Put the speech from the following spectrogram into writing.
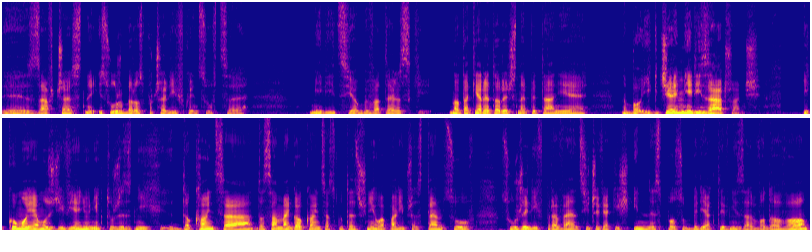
y, za wczesny i służbę rozpoczęli w końcówce milicji obywatelskiej. No takie retoryczne pytanie, no bo i gdzie mieli zacząć? I ku mojemu zdziwieniu niektórzy z nich do końca, do samego końca skutecznie łapali przestępców, służyli w prewencji, czy w jakiś inny sposób byli aktywni zawodowo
